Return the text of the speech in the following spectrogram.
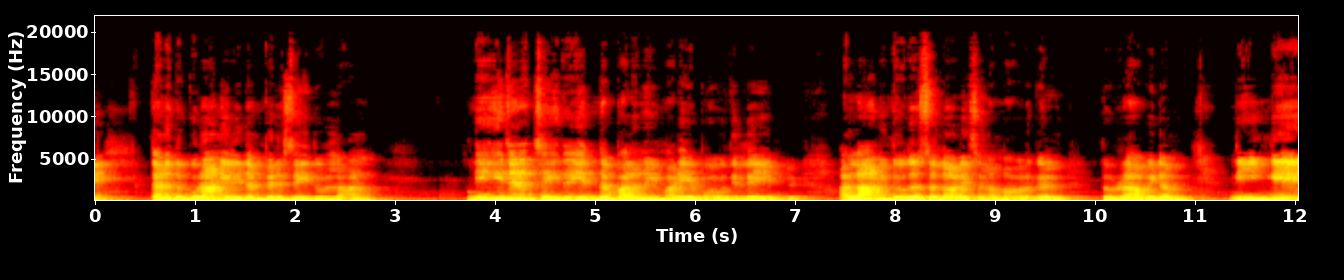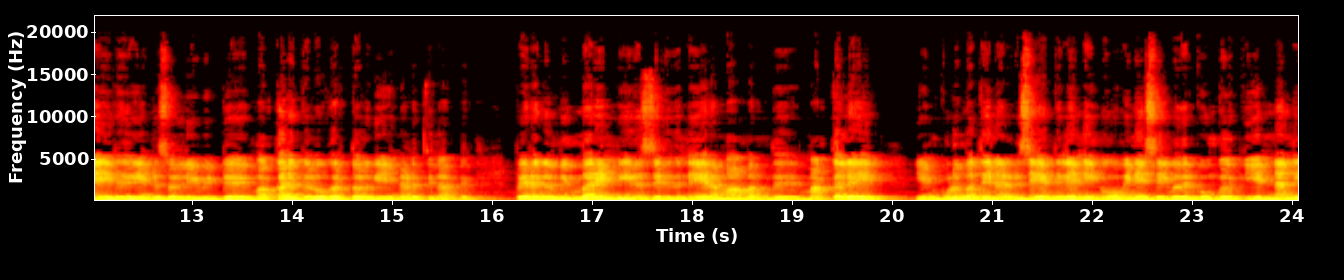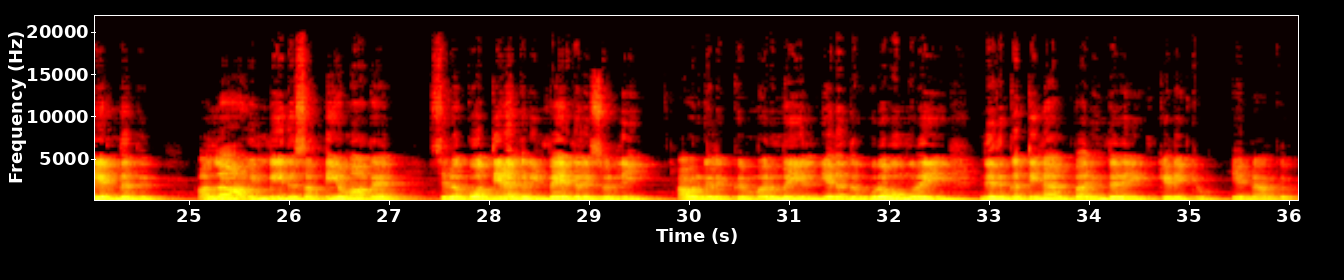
தனது குரானில் இடம்பெற செய்துள்ளான். நீ ஹிஜரத் செய்து எந்த பலனையும் அடைய போவதில்லை என்று. அல்லாஹி தூதர் சல்லா அலிசல்லாம் அவர்கள் துர்ராவிடம் நீ இங்கே இரு என்று சொல்லிவிட்டு மக்களுக்கு லுகர் தொழுகையை நடத்தினார்கள். பிறகு மிம்மரின் மீது சிறிது நேரம் அமர்ந்து மக்களே என் குடும்பத்தினர் விஷயத்தில் என்னை நோவினை செய்வதற்கு உங்களுக்கு என்ன நேர்ந்தது? அல்லாஹ்வின் மீது சத்தியமாக சில கோத்திரங்களின் பெயர்களை சொல்லி அவர்களுக்கு மறுமையில் எனது உறவு முறை நெருக்கத்தினால் பரிந்துரை கிடைக்கும் என்றார்கள்.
